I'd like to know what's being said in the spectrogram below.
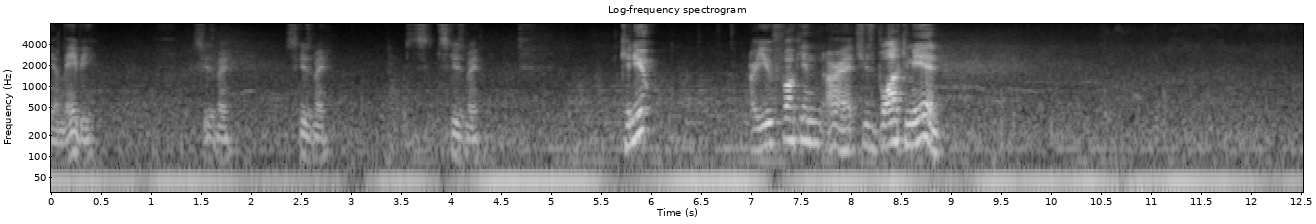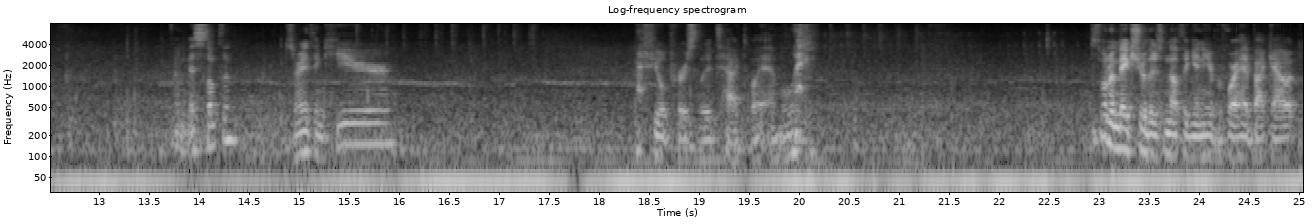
Yeah, maybe. Excuse me. Excuse me. S- Excuse me. Can you? Are you fucking? All right. She was blocking me in. I missed something. Is there anything here? I feel personally attacked by Emily. Just want to make sure there's nothing in here before I head back out.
